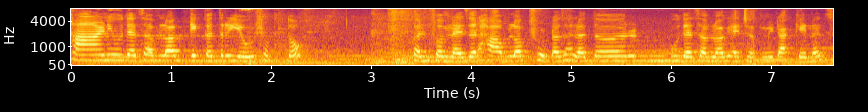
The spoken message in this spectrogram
हा आणि उद्याचा ब्लॉग एकत्र येऊ शकतो. कन्फर्म नाही. जर हा ब्लॉग छोटा झाला तर उद्याचा ब्लॉग ह्याच्यात मी टाकेनच.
